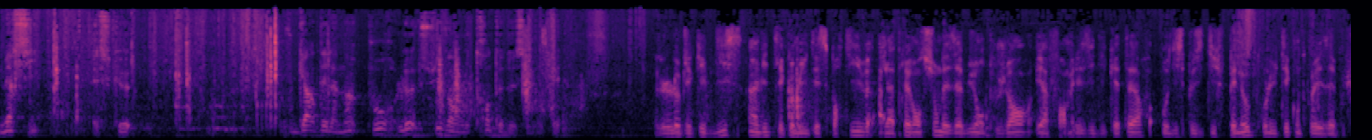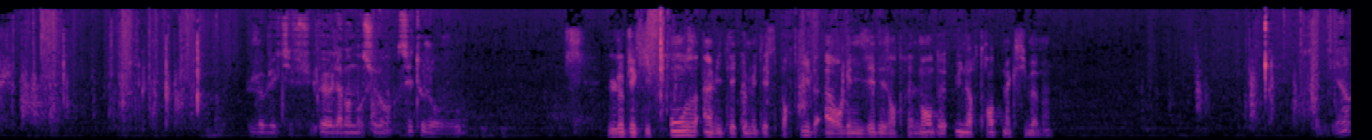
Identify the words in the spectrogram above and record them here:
Merci. Est-ce que vous gardez la main pour le suivant, le 32, s'il vous plaît? L'objectif 10 invite les communautés sportives à la prévention des abus en tout genre et à former les éducateurs aux dispositifs pénaux pour lutter contre les abus. L'objectif, euh, l'amendement suivant, c'est toujours vous. L'objectif 11 invite les comités sportives à organiser des entraînements de 1h30 maximum. Très bien.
